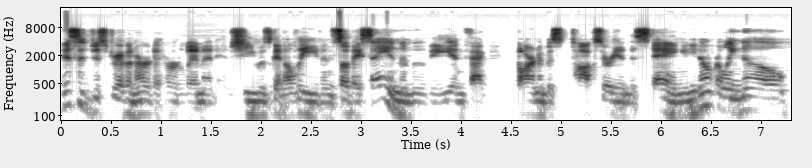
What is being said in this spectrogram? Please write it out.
this had just driven her to her limit, and she was going to leave. And so they say in the movie, in fact, Barnabas talks her into staying, and you don't really know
